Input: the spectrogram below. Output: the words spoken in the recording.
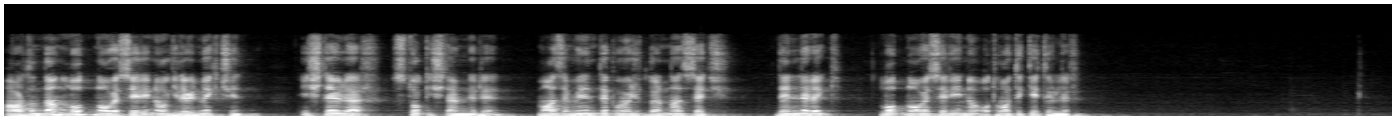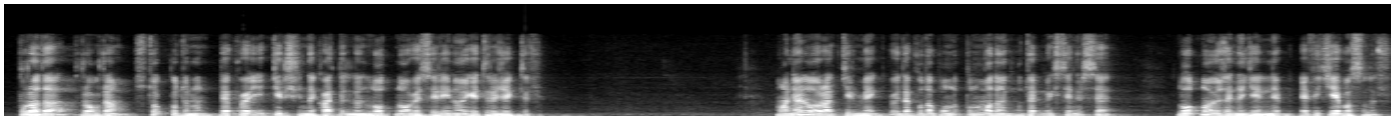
Ardından lot no ve seri no girebilmek için işlevler, stok işlemleri, malzemenin depo mevcutlarından seç denilerek lot no ve seri no otomatik getirilir. Burada program stok kodunun depoya ilk girişinde kaydedilen lot no ve seri no'yu getirecektir. Manuel olarak girmek ve depoda bulunup bulunmadığını kontrol etmek istenirse lot no üzerine gelinip F2'ye basılır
